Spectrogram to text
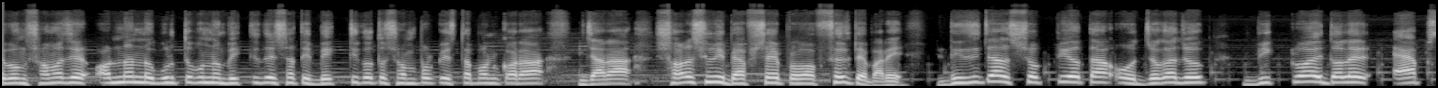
এবং সমাজের অন্যান্য গুরুত্বপূর্ণ ব্যক্তিদের সাথে ব্যক্তিগত সম্পর্ক স্থাপন করা, যারা সরাসরি ব্যবসায় প্রভাব ফেলতে পারে। ডিজিটাল সক্রিয়তা ও যোগাযোগ, বিক্রয় দলের অ্যাপস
